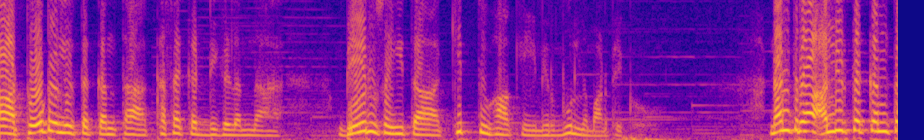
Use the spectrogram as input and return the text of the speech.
ಆ ತೋಟದಲ್ಲಿರ್ತಕ್ಕಂಥ ಕಸ ಕಡ್ಡಿಗಳನ್ನು ಬೇರು ಸಹಿತ ಕಿತ್ತು ಹಾಕಿ ನಿರ್ಮೂಲನೆ ಮಾಡಬೇಕು. ನಂತರ ಅಲ್ಲಿರ್ತಕ್ಕಂಥ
